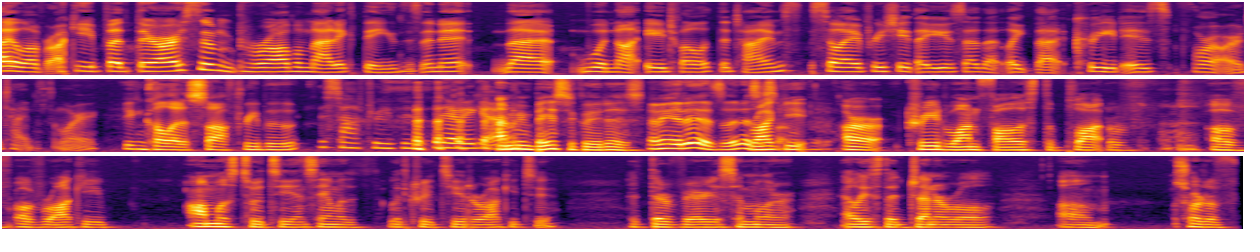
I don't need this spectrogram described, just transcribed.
I love Rocky, but there are some problematic things in it that would not age well at the times. So I appreciate that you said that like that Creed is for our times more. you can call it a soft reboot. A soft reboot. There we go. I mean, basically, it is. I mean, it is. It is. Rocky soft reboot. or Creed One follows the plot of of of Rocky almost to a T, and same with with Creed Two to Rocky Two. They're very similar. At least the general, um, sort of,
